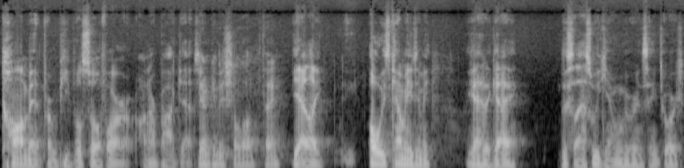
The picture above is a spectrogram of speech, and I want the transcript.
comment from people so far on our podcast. the unconditional love thing. Yeah, like always coming to me. Like I had a guy this last weekend when we were in St. George.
